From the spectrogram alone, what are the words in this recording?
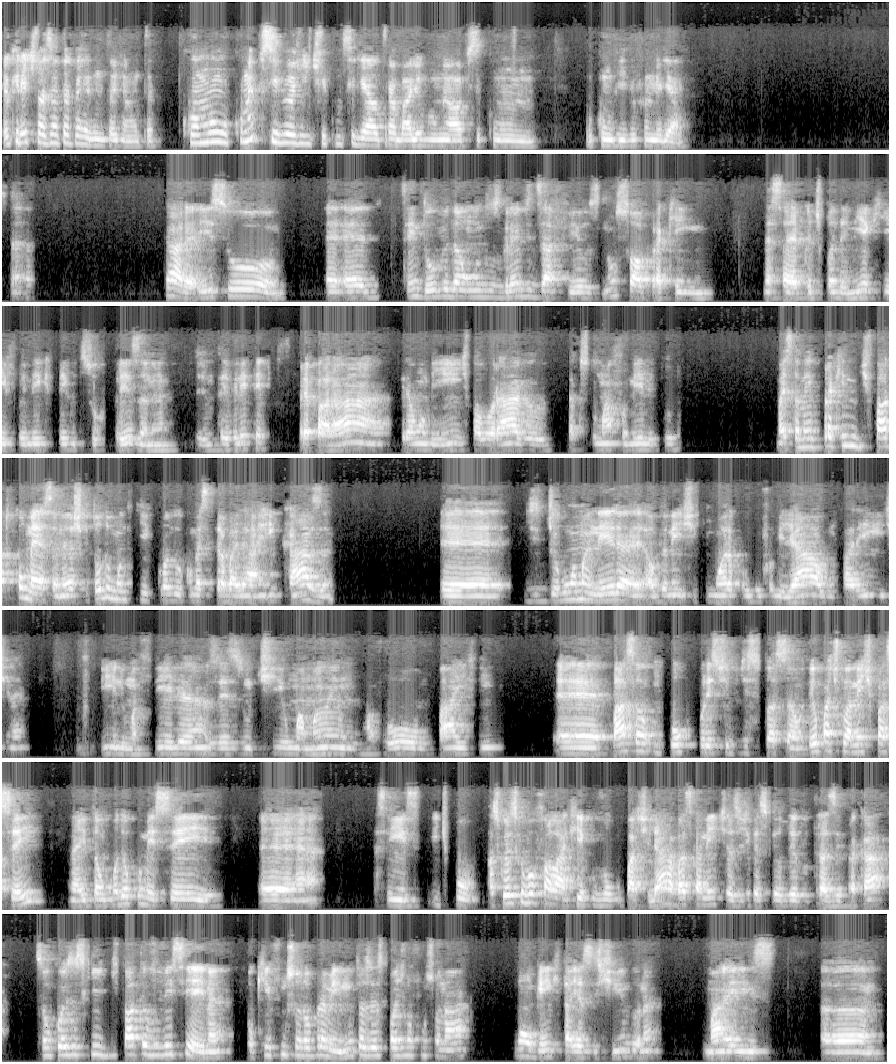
eu queria te fazer outra pergunta, Jonathan. Como, como é possível a gente conciliar o trabalho home office com o convívio familiar? Cara, isso é, é sem dúvida um dos grandes desafios, não só para quem nessa época de pandemia que foi meio que pego de surpresa, né? Não teve nem tempo de se preparar, criar um ambiente favorável, acostumar a família e tudo. Mas também para quem de fato começa, né? Acho que todo mundo que quando começa a trabalhar em casa, é, de, de, alguma maneira, obviamente, que mora com algum familiar, algum parente, né? Um filho, uma filha, às vezes um tio, uma mãe, um avô, um pai, enfim, é, passa um pouco por esse tipo de situação. Eu particularmente passei, né? Então, quando eu comecei, é, assim, e, tipo, as coisas que eu vou falar aqui, que eu vou compartilhar, basicamente as dicas que eu devo trazer para cá, são coisas que de fato eu vivenciei, né? O que funcionou para mim. Muitas vezes pode não funcionar com alguém que está aí assistindo, né? Mas, uh,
